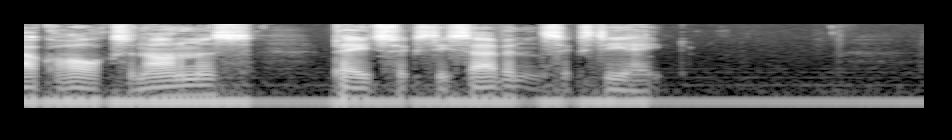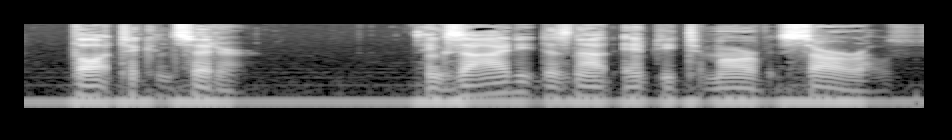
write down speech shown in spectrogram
Alcoholics Anonymous, page 67 and 68. Thought to consider. Anxiety does not empty tomorrow of its sorrows,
